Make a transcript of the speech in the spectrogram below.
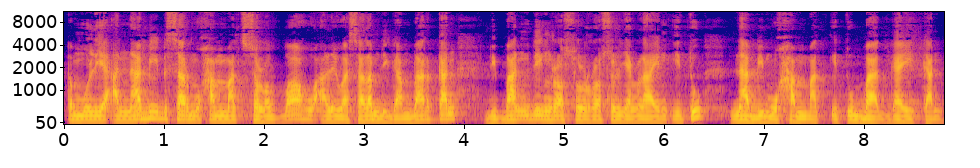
kemuliaan Nabi besar Muhammad Shallallahu Alaihi Wasallam digambarkan dibanding rasul-rasul yang lain itu Nabi Muhammad itu bagaikan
